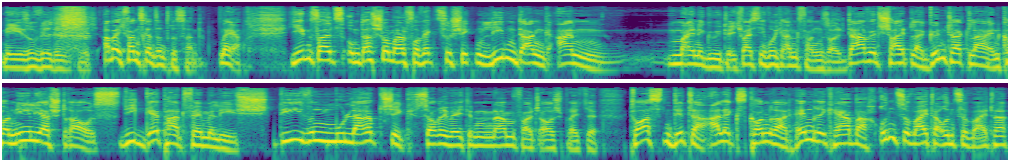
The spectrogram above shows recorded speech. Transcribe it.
nee, so wild ist es nicht. Aber ich fand es ganz interessant. Naja, jedenfalls, um das schon mal vorwegzuschicken, lieben Dank an meine Güte, ich weiß nicht, wo ich anfangen soll. David Scheidler, Günther Klein, Cornelia Strauß, die Gebhardt Family, Steven Mularczyk, sorry, wenn ich den Namen falsch ausspreche, Thorsten Ditter, Alex Konrad, Henrik Herbach und so weiter und so weiter.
